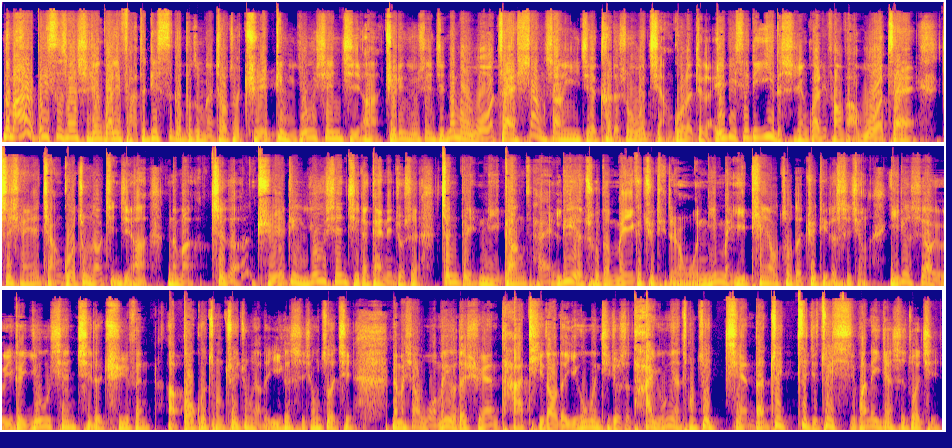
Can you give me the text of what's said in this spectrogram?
那么阿尔卑斯山时间管理法的第四个步骤呢，叫做决定优先级啊，决定优先级。那么我在上上一节课的时候，我讲过了这个 A B C D E 的时间管理方法，我在之前也讲过重要紧急啊。那么这个决定优先级的概念，就是针对你刚才列出的每一个具体的任务，你每一天要做的具体的事情，一定是要有一个优先级的区分啊，包括从最重要的一个事情做起。那么像我们有的学员他提到的一个问题，就是他永远从最简单、最自己最喜欢的一件事做起，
